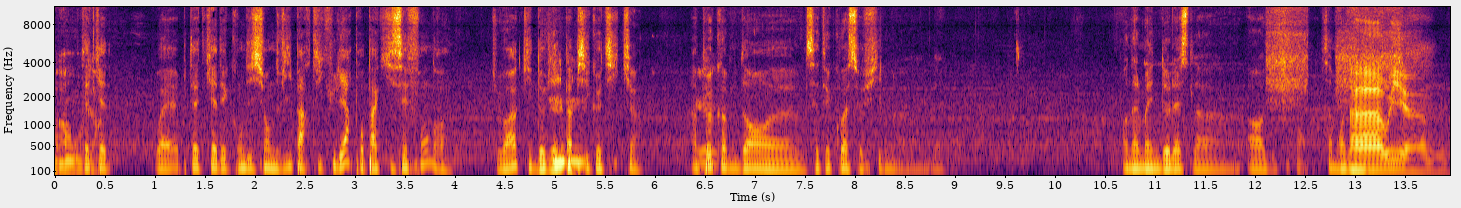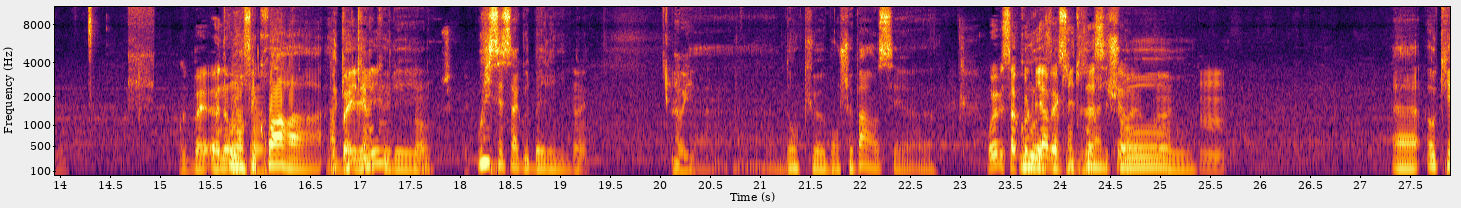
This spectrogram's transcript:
Ah, on Peut-être qu'il y, a... ouais, peut-être qu'il y a des conditions de vie particulières pour pas qu'ils s'effondrent, tu vois, qu'ils deviennent pas Mhm. psychotiques. Un peu Mhm. comme dans. euh, C'était quoi ce film euh, En Allemagne de l'Est, là. Oh, zut, bon, ça me revient. Ah oui. Euh... Goodbye. Euh, non, Où on fait non. croire à, à Goodbye quelqu'un que les. Non. Oui, c'est ça, Goodbye Lenin. Ouais. Ah oui. Euh, donc, euh, bon, je sais pas, hein, c'est. euh, Ouais, mais ça colle bien euh, avec l'idée de la Truman cité. ouais, Show, ouais. ou-. Euh, ok.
